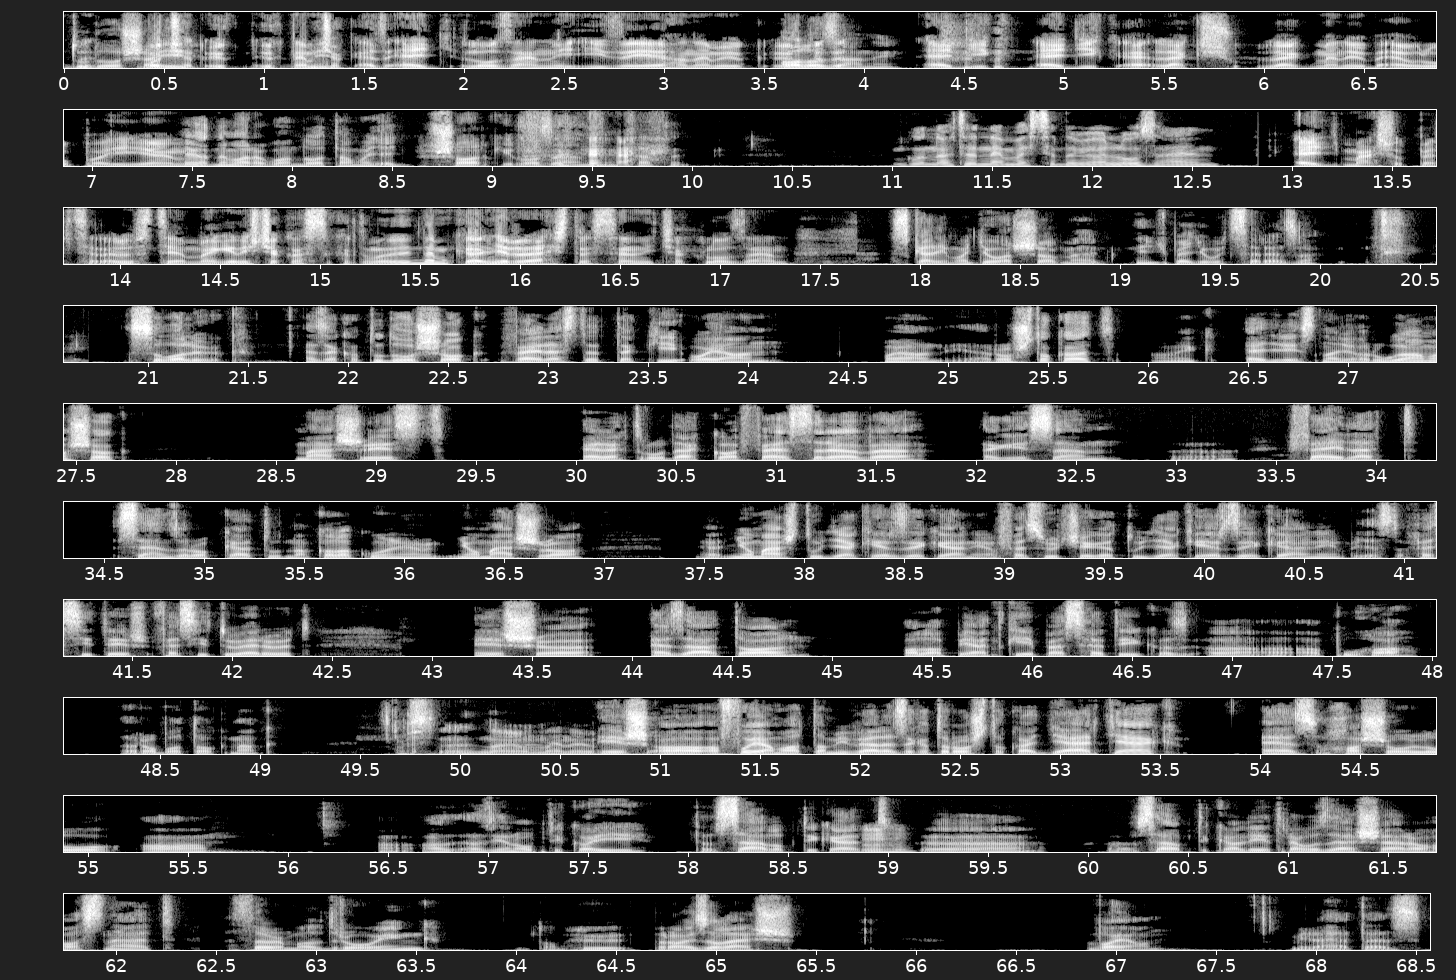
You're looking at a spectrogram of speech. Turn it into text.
tudósai. Bocsánat, ők, ők nem csak ez egy lozáni izé, hanem ők, ők a az egyik, egyik legs, legmenőbb európai ilyen Én nem arra gondoltam, hogy egy sarki Lausanne. Tehát Gondoltad, nem veszed olyan lozán. egy másodperccel előztél meg, én is csak azt akartam mondani, hogy nem kell annyira rástresszelni, csak Lozán. Scully ma gyorsabb, mert nincs begyógyszerezve. Szóval ők, ezek a tudósok fejlesztettek ki olyan, olyan rostokat, amik egyrészt nagyon rugalmasak, másrészt elektródákkal felszerelve egészen fejlett szenzorokká tudnak alakulni, amik nyomásra nyomást tudják érzékelni, a feszültséget tudják érzékelni, vagy ezt a feszítés, feszítőerőt, és ezáltal alapját képezhetik az, a, a puha robotoknak. Ez, ez nagyon menő. És a, a folyamat, amivel ezeket a rostokat gyártják, ez hasonló a, a, az ilyen optikai, tehát száloptikát, uh-huh. száloptika létrehozására használt thermal drawing, nem tudom, hő rajzolás? Vajon? Mi lehet ez?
